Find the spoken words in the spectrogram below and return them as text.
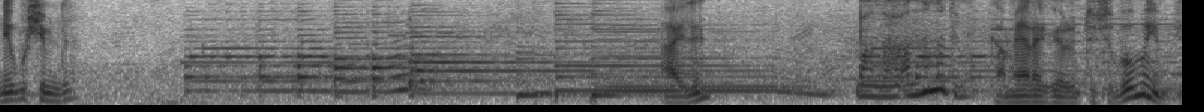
Ne bu şimdi? Aylin, Vallahi anlamadım. kamera görüntüsü bu muymuş?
